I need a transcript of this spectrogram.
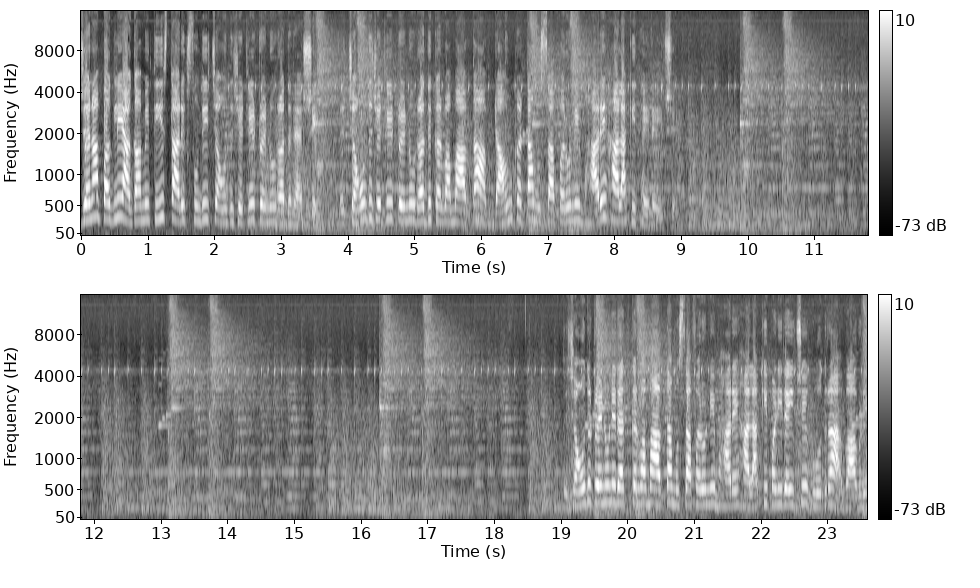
જેના પગલે આગામી ત્રીસ તારીખ સુધી ચૌદ જેટલી ટ્રેનો રદ રહેશે. ચૌદ જેટલી ટ્રેનો રદ કરવામાં આવતા અપડાઉન કરતા મુસાફરોને ભારે હાલાકી થઈ રહી છે. ચૌદ ટ્રેનોને રદ કરવામાં આવતા મુસાફરોને ભારે હાલાકી પડી રહી છે. ગોધરા, વાવડી,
